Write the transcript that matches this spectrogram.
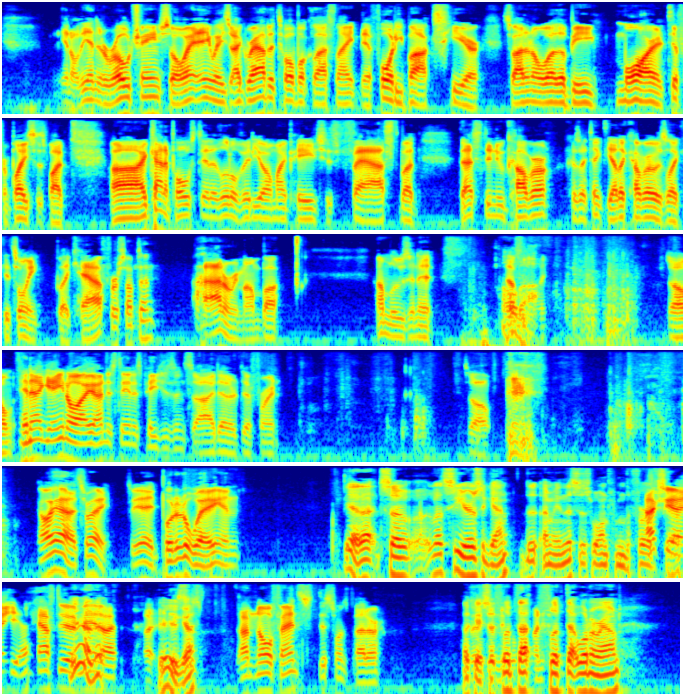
you know, the end of the road change. So, anyways, I grabbed a tour book last night. They're forty bucks here, so I don't know whether there'll be more at different places, but uh, I kind of posted a little video on my page. It's fast, but that's the new cover because I think the other cover was like it's only like half or something. I I don't remember. I'm losing it. Hold on. So, and again, you know, I understand there's pages inside that are different. So, oh yeah, that's right. So yeah, I'd put it away, and Yeah, that. So uh, let's see yours again. I mean, this is one from the first. actually, show. I have to Yeah, admit, that- I, I, there you go. Is, I'm no offense, this one's better. okay, so flip that one. flip that one around.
